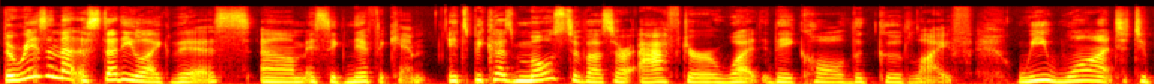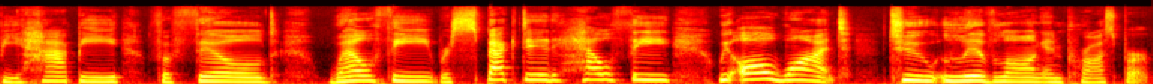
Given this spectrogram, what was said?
The reason that a study like this um, is significant, it's because most of us are after what they call the good life. We want to be happy, fulfilled, wealthy, respected, healthy. We all want to live long and prosper.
